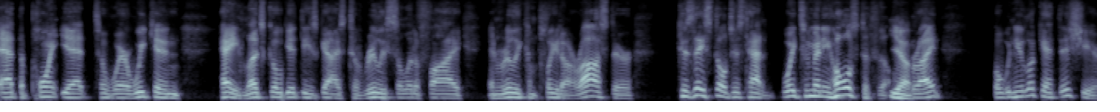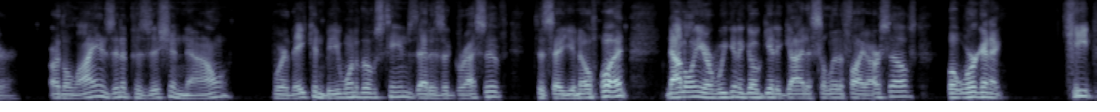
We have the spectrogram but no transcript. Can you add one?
at the point yet to where we can, hey, let's go get these guys to really solidify and really complete our roster because they still just had way too many holes to fill, Yeah. right? But when you look at this year, are the Lions in a position now where they can be one of those teams that is aggressive to say, you know what? Not only are we going to go get a guy to solidify ourselves, but we're going to keep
